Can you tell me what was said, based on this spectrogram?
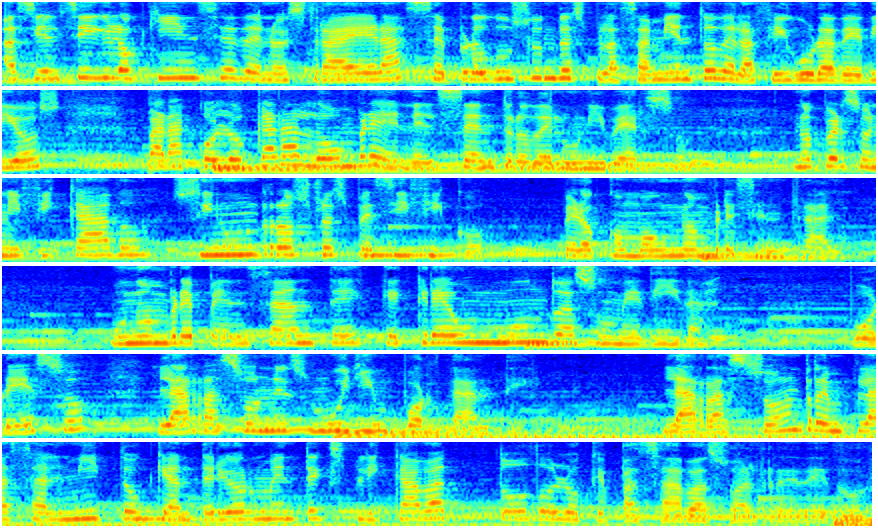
Hacia el siglo XV de nuestra era se produce un desplazamiento de la figura de Dios para colocar al hombre en el centro del universo no personificado, sin un rostro específico, pero como un hombre central, un hombre pensante que crea un mundo a su medida. Por eso, la razón es muy importante. La razón reemplaza al mito que anteriormente explicaba todo lo que pasaba a su alrededor.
